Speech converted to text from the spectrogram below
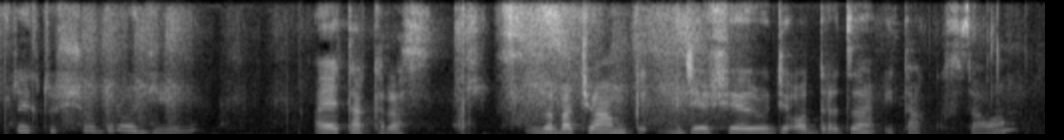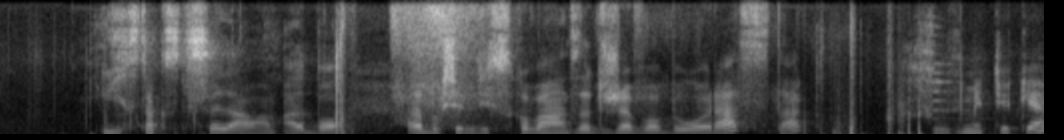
Tutaj ktoś się odrodził. A ja tak raz zobaczyłam, gdzie się ludzie odradzają i tak stałam. Ich tak strzelałam. Albo, albo się gdzieś schowałam za drzewo, było raz, tak? Z mieczykiem.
